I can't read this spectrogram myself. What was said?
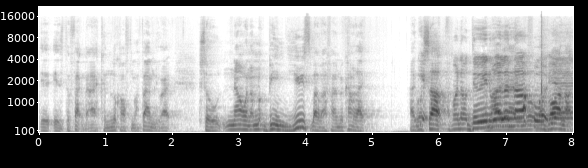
is, is the fact that I can look after my family, right? So now when I'm not being used by my family, I'm kind of like, like, what's Yeah, up? am I not doing Am well uh, enough what- what or- going on? yeah, Like,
